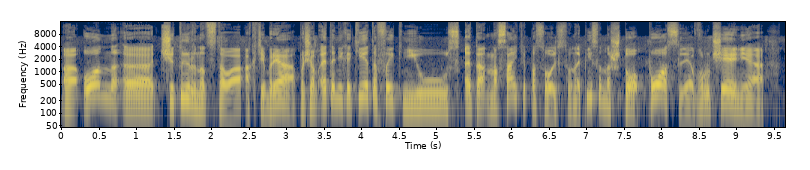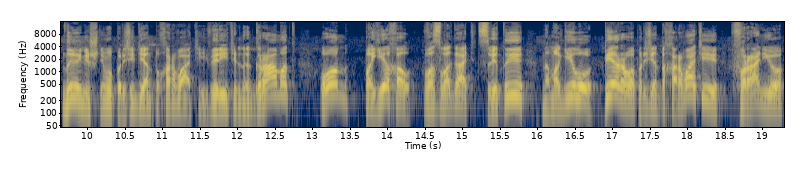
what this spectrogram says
Э, Он э, 14 октября, причем это не какие-то fake news, это на сайте посольства написано, что после вручения нынешнему президенту Хорватии верительных грамот он поехал возлагать цветы на могилу первого президента Хорватии Франьо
